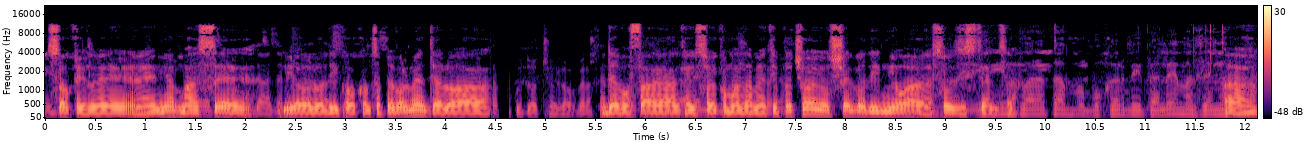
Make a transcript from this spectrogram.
so che il re regna, ma se io lo dico consapevolmente allora devo fare anche i suoi comandamenti, perciò io scelgo di ignorare la sua esistenza. Ah,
